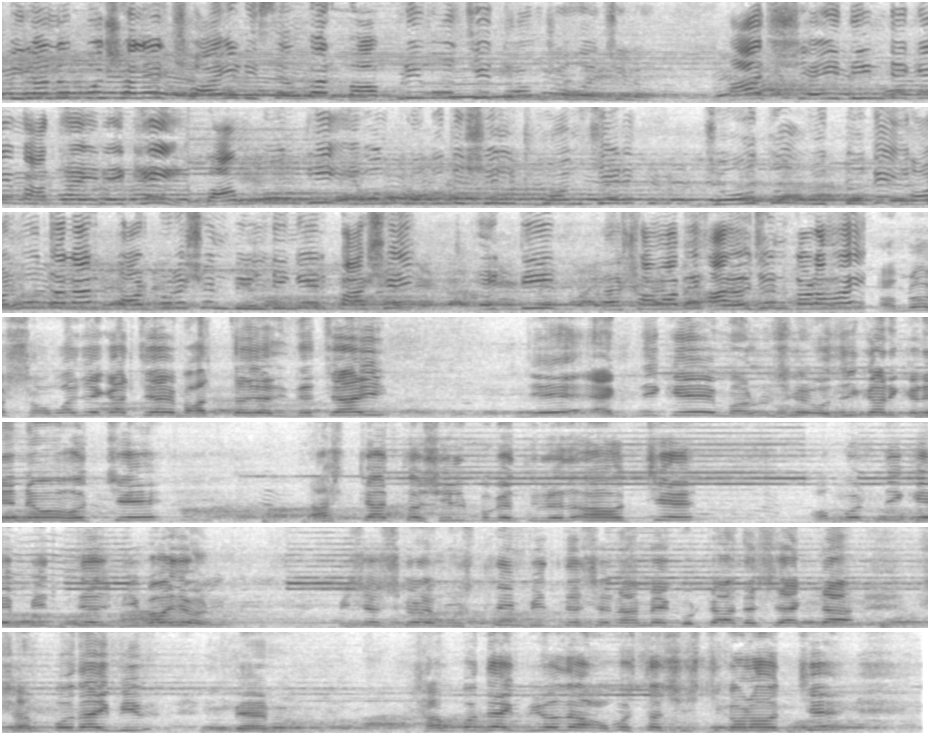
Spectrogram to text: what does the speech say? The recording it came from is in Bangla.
উনিশশো সালের ছয়ই ডিসেম্বর বাবরি মসজিদ ধ্বংস হয়েছিল। আজ সেই দিনটাকে মাথায় রেখেই বামপন্থী এবং প্রগতিশীল মঞ্চের যৌথ উদ্যোগে ধর্মতলার কর্পোরেশন বিল্ডিং এর পাশে একটি সমাবেশ আয়োজন করা হয়। আমরা সমাজের কাছে বার্তা দিতে চাই যে একদিকে মানুষের অধিকার কেড়ে নেওয়া হচ্ছে, পাশ্চাত্য শিল্পকে তুলে দেওয়া হচ্ছে, অপরদিকে বিদ্বেষ বিভাজন, বিশেষ করে মুসলিম বিদ্বেষের নামে গোটা দেশে একটা সাম্প্রদায়িক সাম্প্রদায়িক বিরোধী অবস্থা সৃষ্টি করা হচ্ছে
